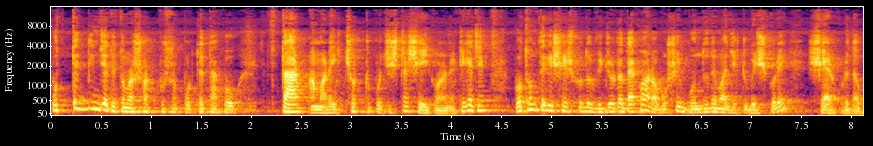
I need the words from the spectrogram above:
প্রত্যেক দিন যাতে তোমরা শর্ট প্রশ্ন পড়তে থাকো, তার আমার এই ছোট্ট প্রচেষ্টা সেই কারণে, ঠিক আছে? প্রথম থেকে শেষ পর্যন্ত ভিডিওটা দেখো আর অবশ্যই বন্ধুদের মাঝে একটু বেশি করে শেয়ার করে দাও।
